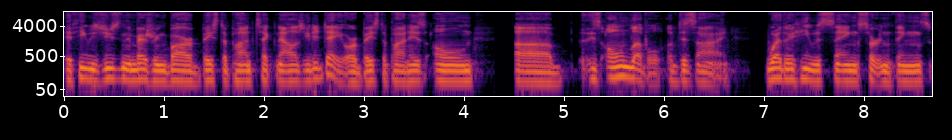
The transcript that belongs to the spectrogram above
If he was using the measuring bar based upon technology today, or based upon his own uh, his own level of design, whether he was saying certain things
